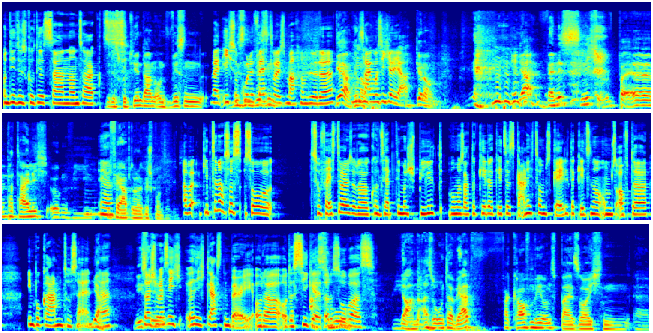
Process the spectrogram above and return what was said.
Und ihr diskutiert dann und sagt, Wir diskutieren dann und wissen. weil ich so wissen, coole wissen, Festivals machen würde, Ja, genau. sagen wir sicher ja. Genau. ja, wenn es nicht äh, parteilich irgendwie Ja. gefärbt oder gesponsert ist. Aber gibt es denn auch so, so, so Festivals oder Konzerte, die man spielt, wo man sagt, okay, da geht es jetzt gar nicht so ums Geld, da geht es nur ums auf der, im Programm zu sein. Ja. Ja. Zum Beispiel, weiß ich, weiß ich, Glastonbury oder, oder Seagate so. oder sowas. Ja, also unter Wert verkaufen wir uns bei solchen äh,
